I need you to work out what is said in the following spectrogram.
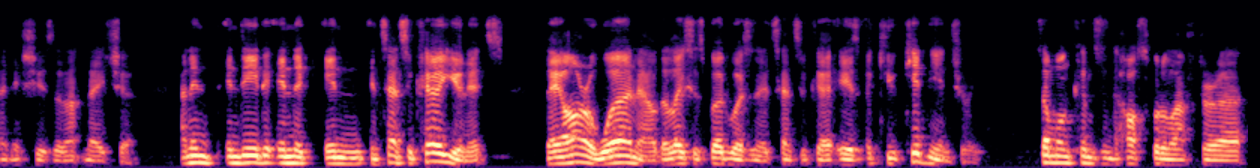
and issues of that nature. And in, indeed, in the in intensive care units, they are aware now. The latest buzzword in intensive care is acute kidney injury. Someone comes into hospital after a,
